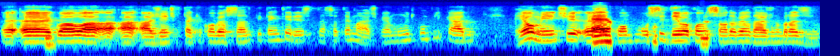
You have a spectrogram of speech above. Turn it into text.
é, é, igual a, a, a, gente que está aqui conversando, que tem interesse nessa temática. É muito complicado, realmente, é, é. como se deu a Comissão da Verdade no Brasil.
